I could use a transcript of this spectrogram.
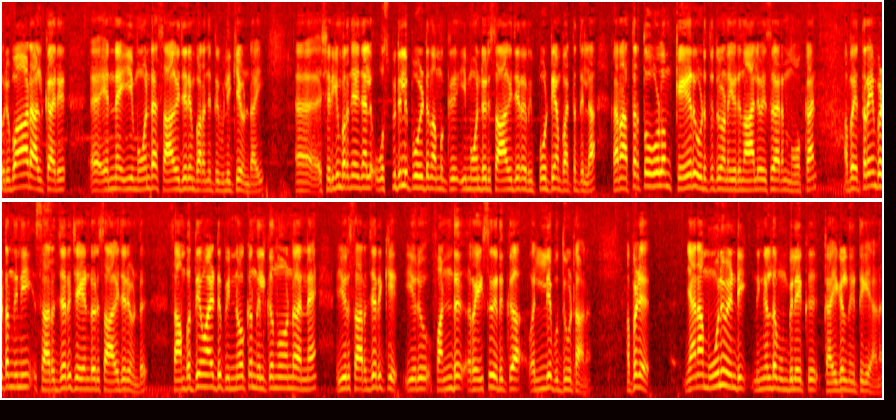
ഒരുപാട് ആൾക്കാർ എന്നെ ഈ മോന്റെ സാഹചര്യം പറഞ്ഞിട്ട് വിളിക്കുകയുണ്ടായി. ശരിക്കും പറഞ്ഞു കഴിഞ്ഞാൽ ഹോസ്പിറ്റലിൽ പോയിട്ട് നമുക്ക് ഈ മോന്റെ ഒരു സാഹചര്യം റിപ്പോർട്ട് ചെയ്യാൻ പറ്റത്തില്ല. കാരണം അത്രത്തോളം കെയർ കൊടുത്തിട്ട് വേണം ഈ ഒരു നാല് വയസ്സുകാരൻ നോക്കാൻ. അപ്പോൾ എത്രയും പെട്ടെന്ന് ഇനി സർജറി ചെയ്യേണ്ട ഒരു സാഹചര്യമുണ്ട്. സാമ്പത്തികമായിട്ട് പിന്നോക്കം നിൽക്കുന്നതുകൊണ്ട് തന്നെ ഈ ഒരു സർജറിക്ക് ഈ ഒരു ഫണ്ട് റേസ് എടുക്കുക വലിയ ബുദ്ധിമുട്ടാണ്. അപ്പോൾ ഞാൻ ആ മൂന്ന് വേണ്ടി നിങ്ങളുടെ മുമ്പിലേക്ക് കൈകൾ നീട്ടുകയാണ്.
